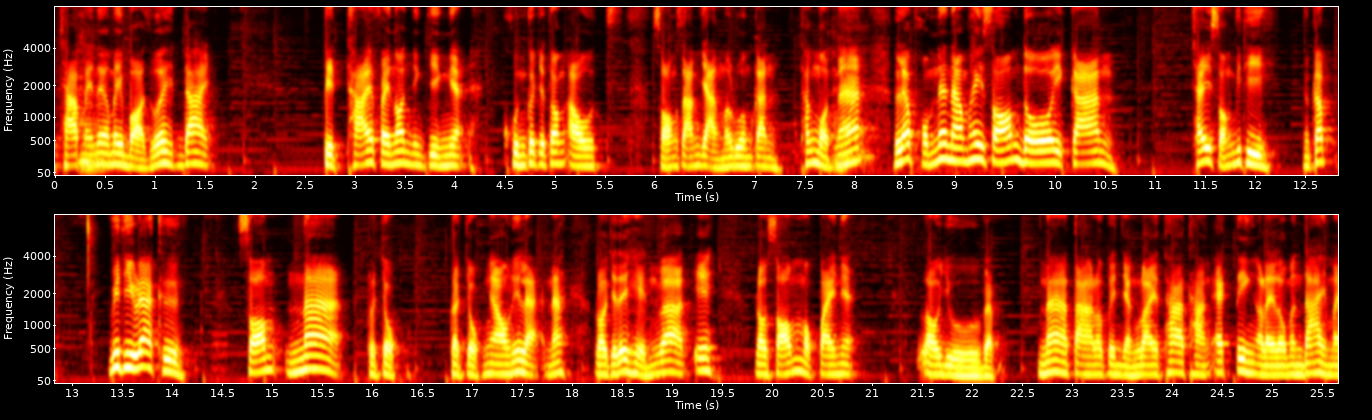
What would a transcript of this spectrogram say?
F sharp minor ไม่บอดเว้ยได้ ปิดท้ายไฟนอลจริงๆเนี่ยคุณก็จะต้องเอา 2 3 อย่างมารวมกันทั้งหมดนะฮะแล้วผมแนะนำให้ซ้อมโดยการใช้ 2 วิธีนะครับ วิธีแรกคือ ซ้อมหน้า กระจกกระจกเงานี่แหละนะเราจะได้เห็นว่าเอ๊ะเราซ้อมออกไปเนี่ยเราอยู่แบบหน้าตาเราเป็นอย่างไรท่าทาง acting อะไรเรามันได้ไหม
